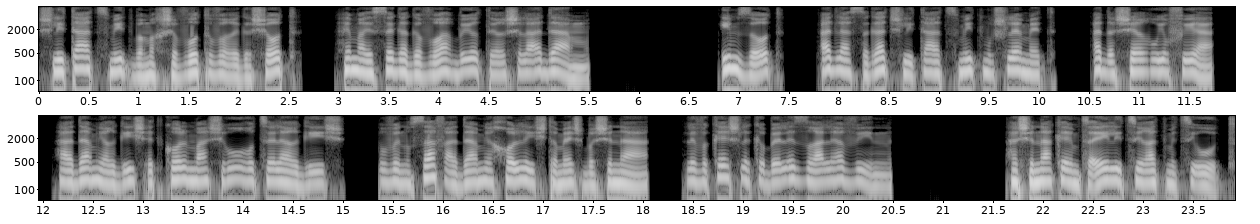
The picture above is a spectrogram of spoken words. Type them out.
שליטה עצמית במחשבות וברגשות, הם ההישג הגבוה ביותר של האדם. עם זאת, עד להשגת שליטה עצמית מושלמת, עד אשר הוא יופיע, האדם ירגיש את כל מה שהוא רוצה להרגיש, ובנוסף האדם יכול להשתמש בשינה, לבקש לקבל עזרה להבין. השינה כאמצעי ליצירת מציאות.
